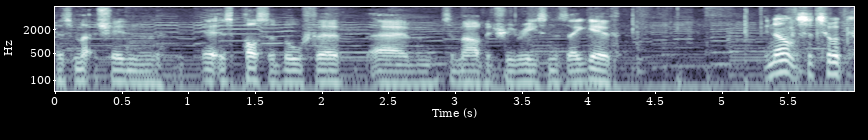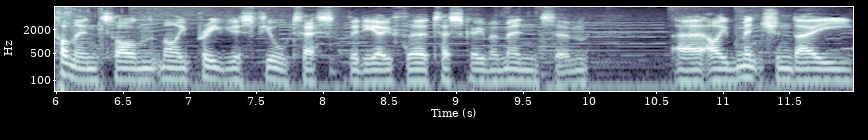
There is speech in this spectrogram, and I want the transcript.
as much in it as possible for um, some arbitrary reasons they give. In answer to a comment on my previous fuel test video for Tesco Momentum uh, I mentioned a,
